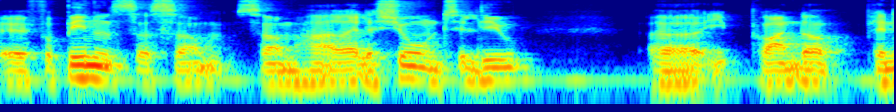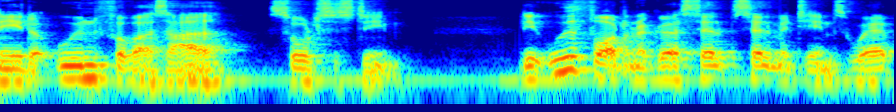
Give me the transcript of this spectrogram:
øh, forbindelser, som, som har relation til liv øh, på andre planeter uden for vores eget solsystem. Det er udfordrende at gøre selv, selv med James Webb,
